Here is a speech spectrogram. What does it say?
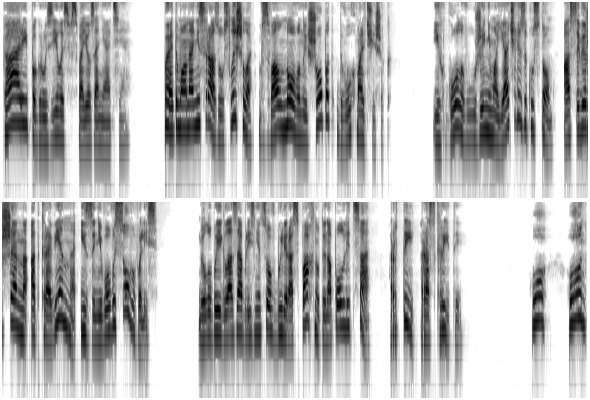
Кари погрузилась в свое занятие. Поэтому она не сразу услышала взволнованный шепот двух мальчишек. Их головы уже не маячили за кустом, а совершенно откровенно из-за него высовывались. Голубые глаза близнецов были распахнуты на пол лица, рты раскрыты. «О, он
